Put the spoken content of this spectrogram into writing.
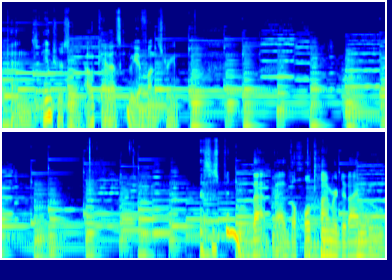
Pens. Interesting. Okay, that's gonna be a fun stream. Has this been that bad the whole time, or did I move?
